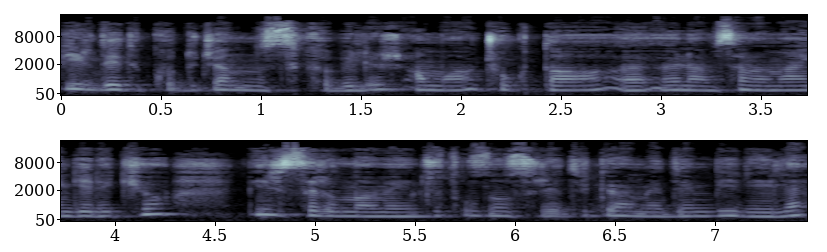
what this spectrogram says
bir dedikodu canını sıkabilir ama çok daha e, önemsememen gerekiyor. Bir sarılma mevcut. Uzun süredir görmediğin biriyle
